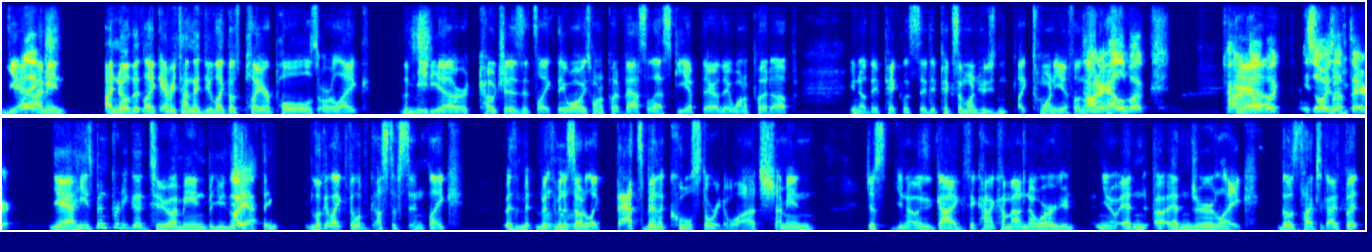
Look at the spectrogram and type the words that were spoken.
Yeah, like, I mean, I know that like every time they do like those player polls or like the media or coaches, it's like they always want to put Vasilevskiy up there. They want to put up, you know, they pick let's say they pick someone who's like twentieth on the Connor Hellebuyck. Connor yeah. Hellebuyck, he's always but up there. Yeah, he's been pretty good too. I mean, but you look oh, yeah. at think, look at like Filip Gustavsson, like with with mm-hmm. Minnesota, like that's been a cool story to watch. I mean, just you know, a guy to kind of come out of nowhere. You, you know, Ed, uh, Oettinger, like those types of guys. But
